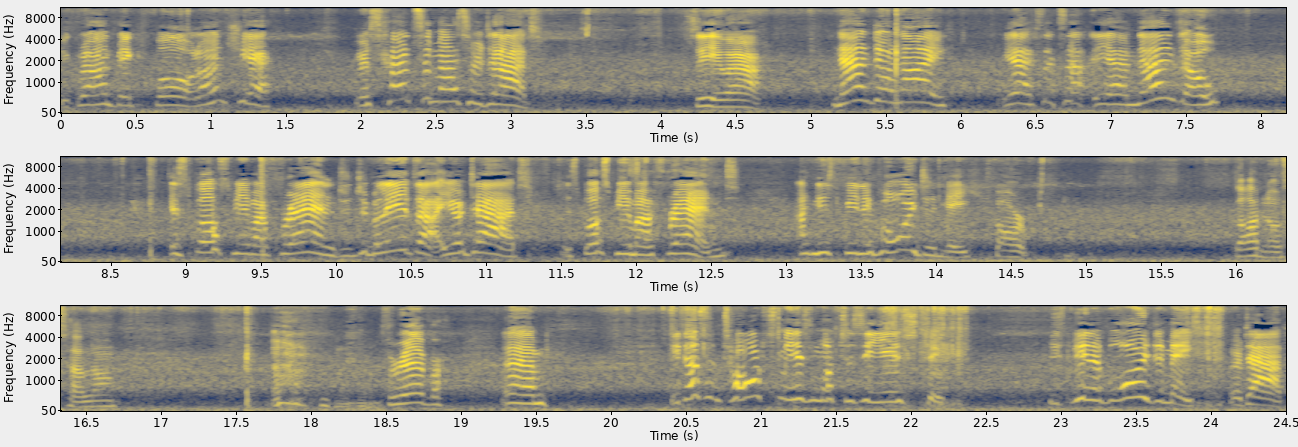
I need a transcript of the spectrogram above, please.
You're grand big fool, aren't you? You're as handsome as your dad. So you are. Nando and I. Yes, exactly. Yeah, Nando is supposed to be my friend. Did you believe that? Your dad is supposed to be my friend, and he's been avoiding me for God knows how long. Forever. Um, he doesn't talk to me as much as he used to. He's been avoiding me, your dad.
